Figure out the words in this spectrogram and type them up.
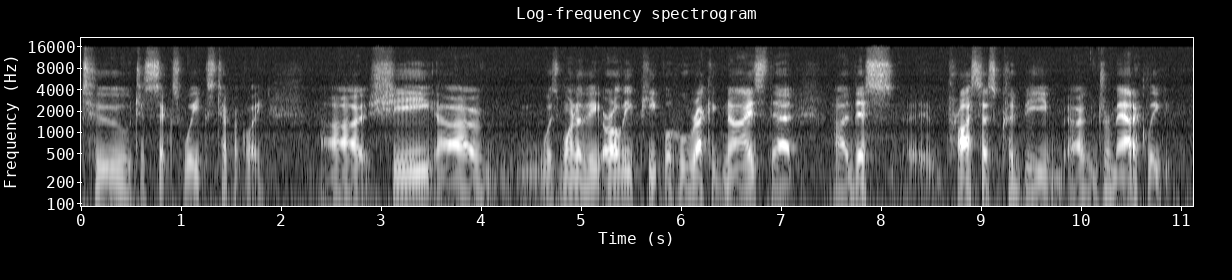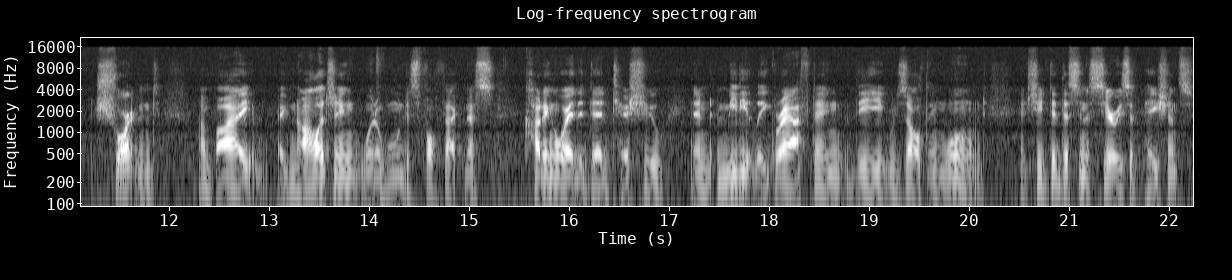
two to six weeks typically. Uh, she uh, was one of the early people who recognized that uh, this uh, process could be uh, dramatically shortened by acknowledging when a wound is full thickness, cutting away the dead tissue, and immediately grafting the resulting wound. And she did this in a series of patients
